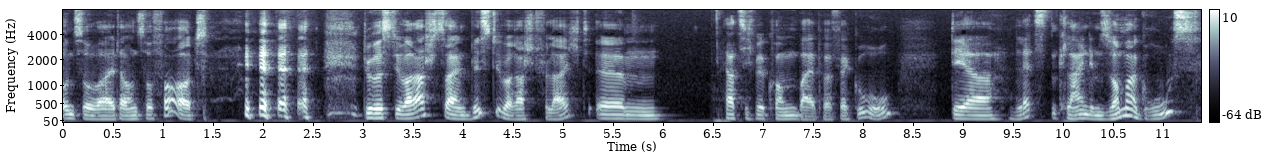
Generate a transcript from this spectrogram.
und so weiter und so fort. du wirst überrascht sein, bist überrascht vielleicht. Ähm, herzlich willkommen bei Perfect Guru, der letzten kleinen, dem Sommergruß,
